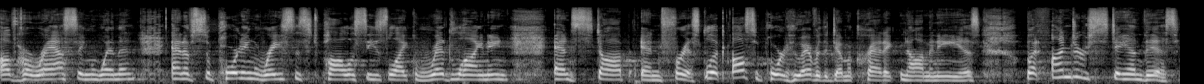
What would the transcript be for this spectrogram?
of harassing women, and of supporting racist policies like redlining and stop and frisk. Look, I'll support whoever the Democratic nominee is, but understand this.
